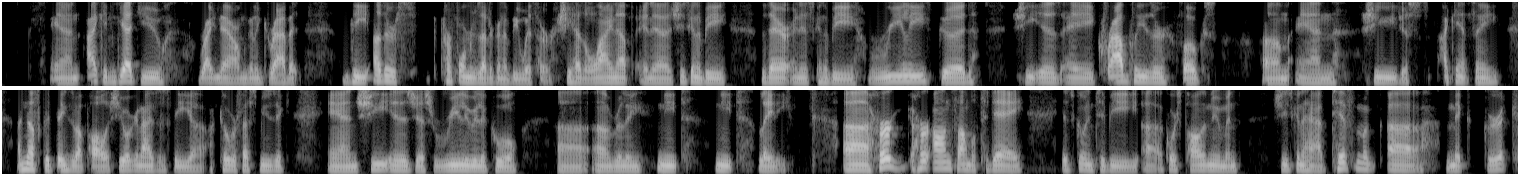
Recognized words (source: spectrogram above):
and I can get you right now. I'm going to grab it. The other performers that are going to be with her. She has a lineup, and uh, she's going to be there, and it's going to be really good. She is a crowd pleaser, folks. Um, and she just, I can't say enough good things about Paula. She organizes the uh, Oktoberfest music, and she is just really, really cool. Uh, a really neat, neat lady. Uh, her her ensemble today is going to be, uh, of course, Paula Newman. She's going to have Tiff Mc, uh, McGurk.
